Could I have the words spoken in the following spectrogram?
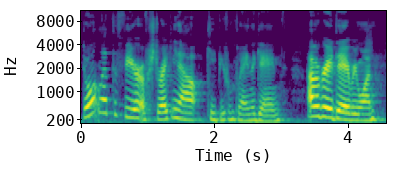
don't let the fear of striking out keep you from playing the game. Have a great day, everyone.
